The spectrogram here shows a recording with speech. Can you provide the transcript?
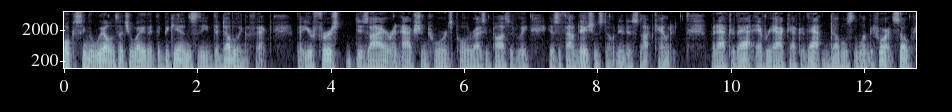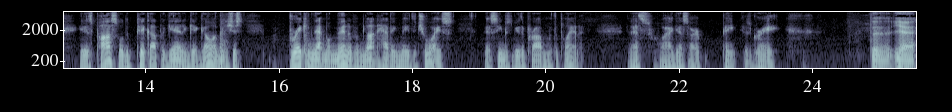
focusing the will in such a way that it begins the, the doubling effect. That your first desire and action towards polarizing positively is the foundation stone. It is not counted. But after that, every act after that doubles the one before it. So it is possible to pick up again and get going, but it's just breaking that momentum of not having made the choice that seems to be the problem with the planet. And that's why I guess our paint is gray. The yeah,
